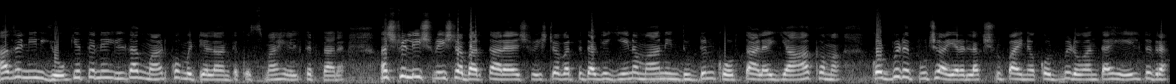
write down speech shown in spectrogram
ಆದರೆ ನೀನು ಯೋಗ್ಯತೆನೇ ಇಲ್ದಾಗ ಮಾಡ್ಕೊಂಬಿಟ್ಟಿಯಲ್ಲ ಅಂತ ಕುಸುಮ ಹೇಳ್ತಿರ್ತಾರೆ. ಅಷ್ಟರಲ್ಲಿ ಶ್ರೇಷ್ಠ ಬರ್ತಾರೆ. ಶ್ರೇಷ್ಠ ಬರ್ತಿದ್ದಾಗೆ ಏನಮ್ಮ ನಿನ್ನ ದುಡ್ಡನ್ನು ಕೊಡ್ತಾಳೆ? ಯಾಕಮ್ಮ? ಕೊಟ್ಬಿಡು ಪೂಜಾ, ಎರಡು ಲಕ್ಷ ರೂಪಾಯಿನ ಕೊಟ್ಬಿಡು ಅಂತ ಹೇಳ್ತಿದ್ರೆ,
